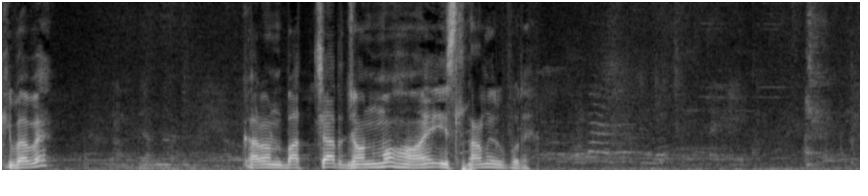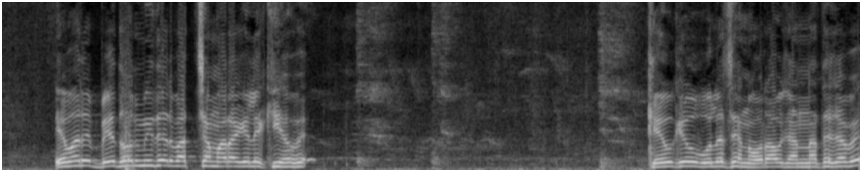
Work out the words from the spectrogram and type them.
কীভাবে? কারণ বাচ্চার জন্ম হয় ইসলামের উপরে। এবারে বেধর্মীদের বাচ্চা মারা গেলে কি হবে? কেউ কেউ বলেছেন ওরাও জান্নাতে যাবে।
